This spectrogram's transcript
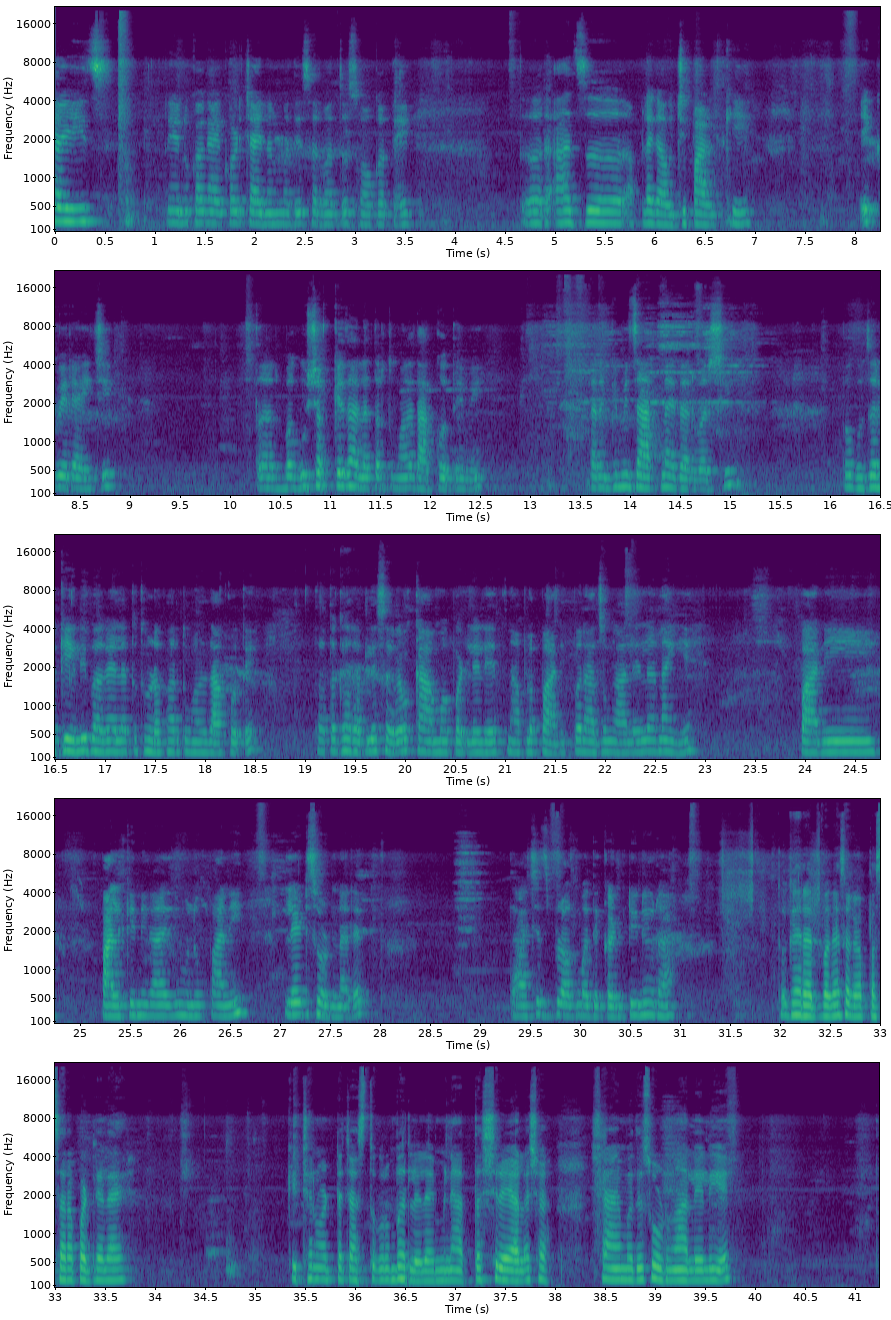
Guys Renuka Gaikwad चॅनलमध्ये सर्वांचं स्वागत आहे. तर आज आपल्या गावची पालखी एकवेर यायची तर बघू शक्य झालं तर तुम्हाला दाखवते मी. कारण की मी जात नाही दरवर्षी. बघू जर गेली बघायला तर थोडंफार तुम्हाला दाखवते. तर आता घरातले सर्व कामं पडलेले आहेत ना आपलं पाणी पण अजून आलेलं नाही आहे पाणी पालखी निघाली म्हणून पाणी लेट सोडणार आहेत. तर असेच ब्लॉगमध्ये कंटिन्यू राहा. तो घरात बघा सगळा पसारा पडलेला आहे. किचन वाटतं जास्त करून भरलेलं आहे. मी आत्ता श्रेयाला शा शाळेमध्ये सोडून आलेली आहे.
